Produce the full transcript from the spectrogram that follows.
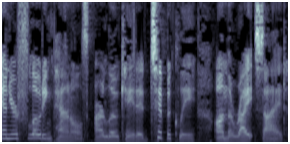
and your floating panels are located typically on the right side.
